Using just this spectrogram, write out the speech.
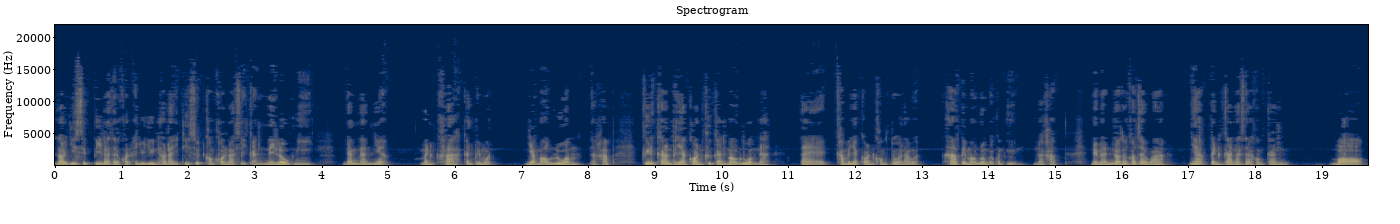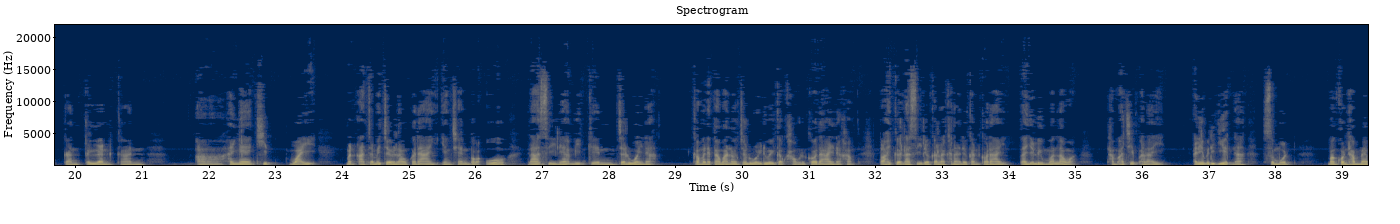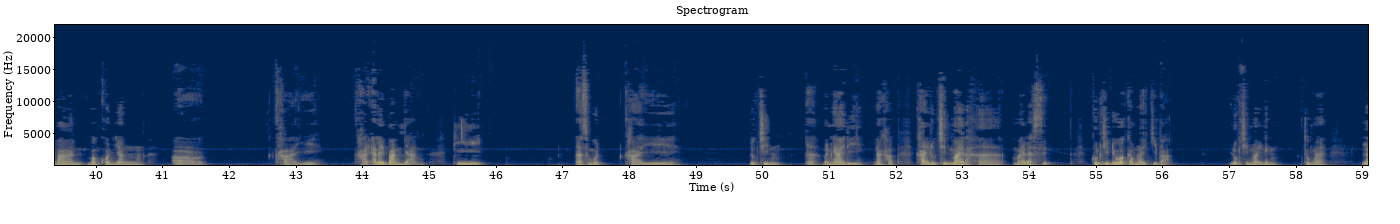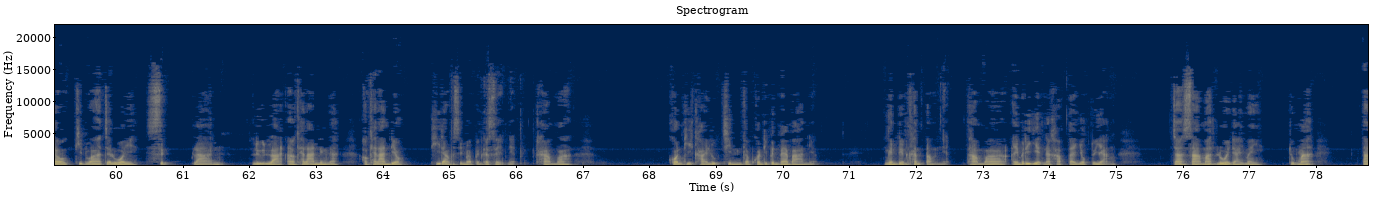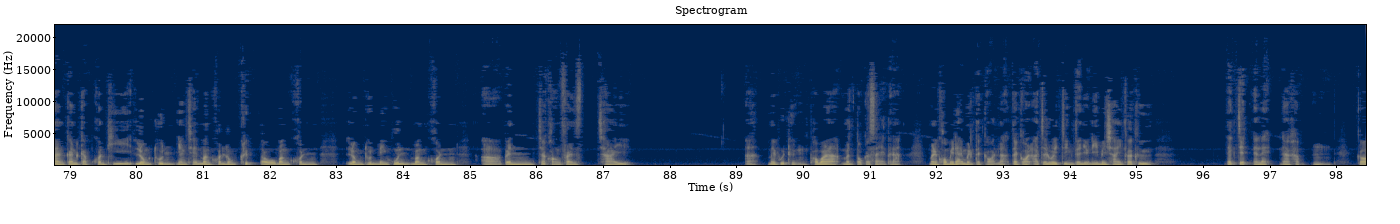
ร้อยี่สิบปีแล้วแต่คนอายุยืนเท่าไหร่ที่สุดของคนราศีกันในโลกนี้ ดังนั้นเนี่ยมันคละกันไปหมด อย่าเหมารวมนะครับ คือการพยากรณ์คือการเหมารวมนะ แต่คำพยากรณ์ของตัวเราอะห้ามไปเหมารวมกับคนอื่นนะครับ ดังนั้นเราต้องเข้าใจว่าเนี่ยเป็นการลักษณะของการ บอกการเตือนการให้แง่คิดไว้ มันอาจจะไม่เจอเราก็ได้ อย่างเช่น บอกว่าโอ้ราศีเนี้ยมีเกณฑ์จะรวยนะ ก็ไม่ได้แปลว่าเราจะรวยด้วยกับเขาก็ได้นะครับ ต่อให้เกิดราศีเดียวกันลัคนาเดียวกันก็ได้ แต่อย่าลืมว่าเราอะทำอาชีพอะไร อันนี้ไม่ได้เหยียดนะ สมมติบางคนทำแม่บ้าน บางคนยังขายขายอะไรบางอย่างที่สมมติขาย ลูกชิ้นอะมันง่ายดีนะครับ ขายลูกชิ้นไม้ละห้าไม้ละสิบคุณคิดดูว่ากำไรกี่บาท ลูกชิ้นไม้หนึ่งถูกไหมแล้วคิดว่าจะรวยสิบล้าน หรือล้านเอาแค่ล้านหนึ่งนะเอาแค่ล้านเดียว ที่ดาวพฤหัสมาเป็นเกษตรเนี่ย ถามว่า คนที่ขายลูกชิ้นกับคนที่เป็นแม่บ้านเนี่ย เงินเดือนขั้นต่ำเนี่ย ถามว่าไอ้ไม่ได้เหยียดนะครับ แต่ยกตัวอย่าง จะสามารถรวยได้ไหมถูกไหม ต่างกันกับคนที่ลงทุน อย่างเช่น บางคนลงคริปโต บางคนลงทุนในหุ้น บางคนเป็นเจ้าของแฟรนไชส์อะไม่พูดถึง เพราะว่ามันตกกระแสไปละมันคงไม่ได้เหมือนแต่ก่อนละ แต่ก่อนอาจจะรวยจริง แต่เดี๋ยวนี้ไม่ใช่ก็คือเลขเจ็ดนั่นแหละนะครับ อืม ก็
